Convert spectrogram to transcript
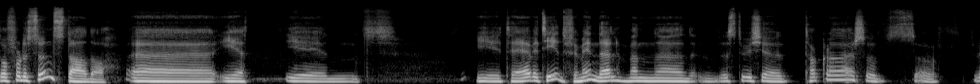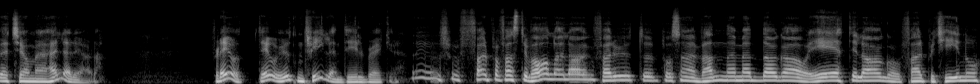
Da får du Sundstad, da. Uh, I i, i, til evig tid, for min del. Men uh, hvis du ikke takler det her, så, så vet ikke om jeg heller gjør det. For det er, jo, det er jo uten tvil en deal-breaker. Fær på festivaler i lag, fær ut på sånne vennemiddager og et i lag, og fær på kino.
